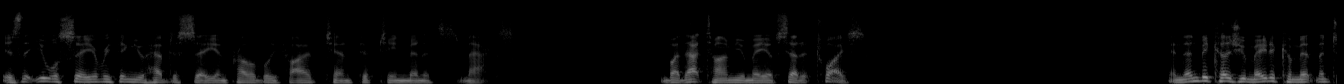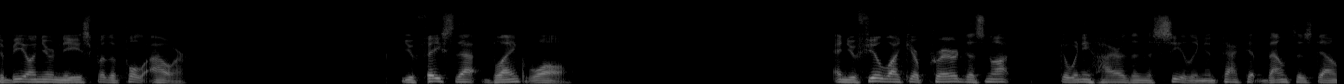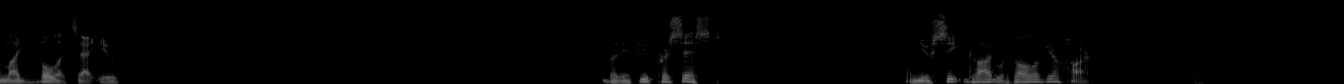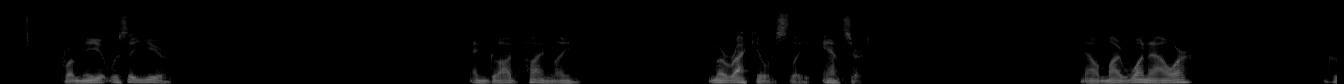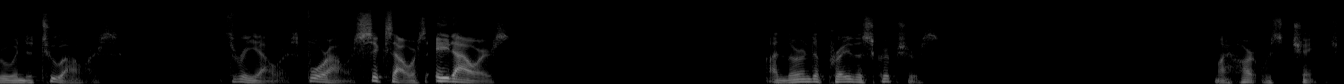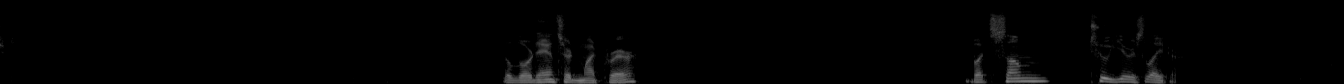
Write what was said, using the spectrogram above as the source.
is that you will say everything you have to say in probably 5, 10, 15 minutes max. By that time, you may have said it twice. And then, because you made a commitment to be on your knees for the full hour, you face that blank wall and you feel like your prayer does not go any higher than the ceiling. In fact, it bounces down like bullets at you. But if you persist and you seek God with all of your heart, for me it was a year. And God finally, miraculously answered. Now, my one hour grew into two hours, three hours, four hours, six hours, eight hours. I learned to pray the scriptures. My heart was changed. The Lord answered my prayer. But some two years later,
